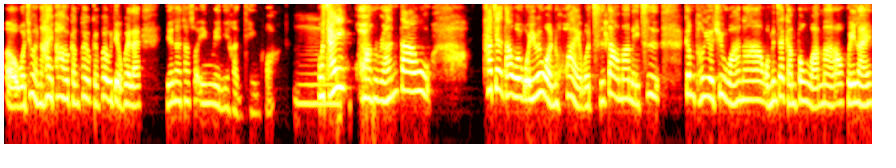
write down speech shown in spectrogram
呃，我就很害怕，我赶快，赶快五点回来。原来他说，因为你很听话。嗯，我才恍然大悟。”他这样打我，我以为我很坏，我迟到吗？每次跟朋友去玩啊，我们在港崩玩嘛，然后回来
